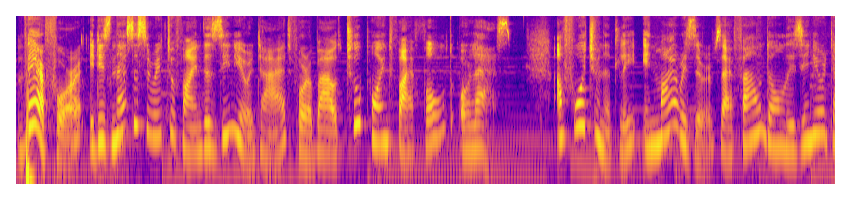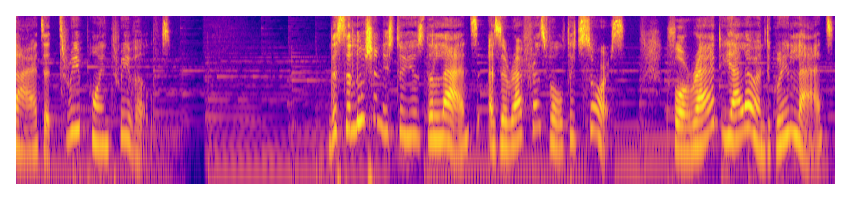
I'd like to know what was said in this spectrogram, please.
Therefore, it is necessary to find the Zener diode for about 2.5 volt or less. Unfortunately, in my reserves I found only Zener diodes at 3.3 volts. The solution is to use the LEDs as a reference voltage source. For red, yellow and green LEDs,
